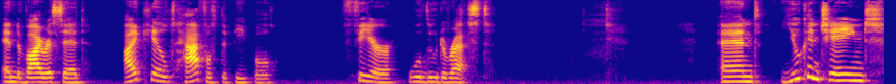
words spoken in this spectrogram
And the virus said, I killed half of the people. Fear will do the rest. And you can change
